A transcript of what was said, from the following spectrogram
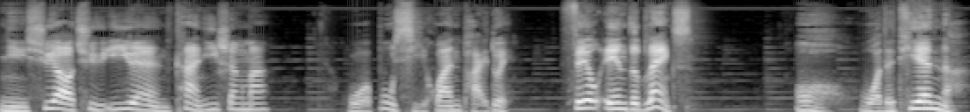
你需要去医院看医生吗？我不喜欢排队。Fill in the blanks。哦，我的天哪！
